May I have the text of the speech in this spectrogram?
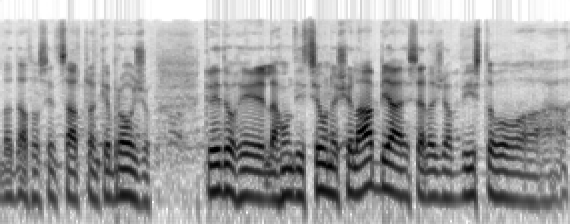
l'ha dato senz'altro anche Brogio. Credo che la condizione ce l'abbia e era già visto a,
